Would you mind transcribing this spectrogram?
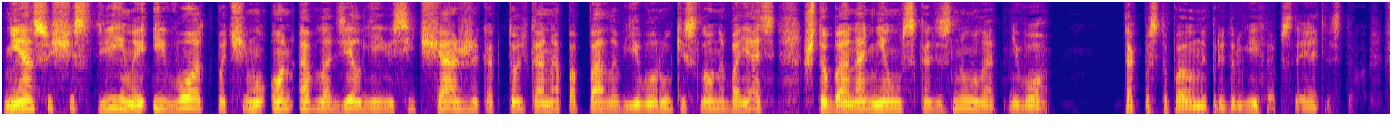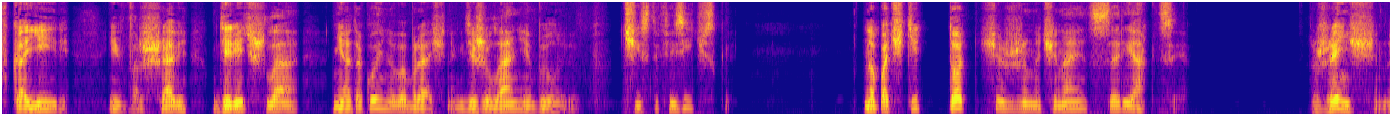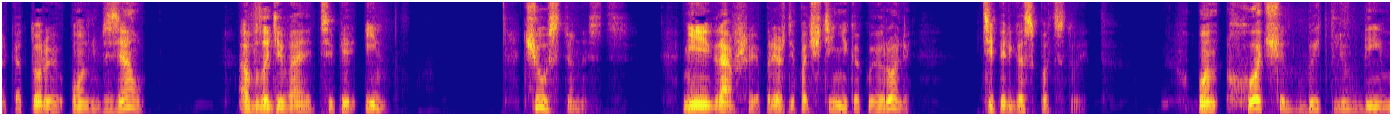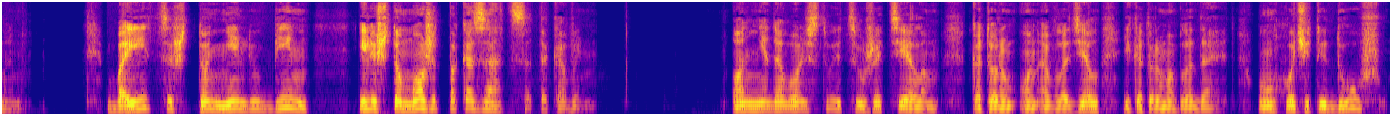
неосуществимое, и вот почему он овладел ею сейчас же, как только она попала в его руки, словно боясь, чтобы она не ускользнула от него. Так поступал он и при других обстоятельствах, в Каире и в Варшаве, где речь шла не о такой новобрачной, где желание было чисто физическое. Но почти тотчас же начинается реакция. Женщина, которую он взял, овладевает теперь им. Чувственность, не игравшая прежде почти никакой роли, теперь господствует. Он хочет быть любимым, боится, что не любим или что может показаться таковым. Он не довольствуется уже телом, которым он овладел и которым обладает. Он хочет и душу.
